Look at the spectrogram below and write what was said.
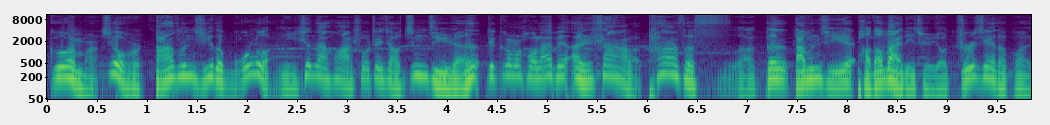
哥们儿就是达芬奇的伯乐。你现在话说，这叫经纪人。这哥们儿后来被暗杀了，他的死跟达芬奇跑到外地去有直接的关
